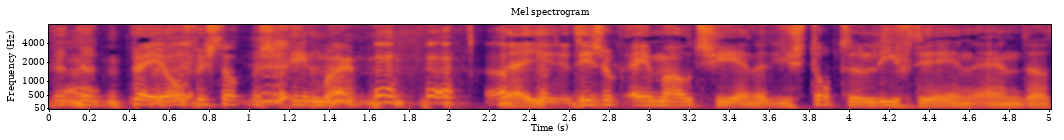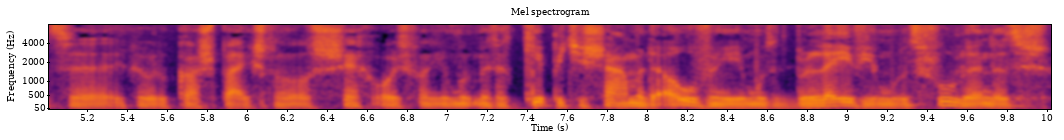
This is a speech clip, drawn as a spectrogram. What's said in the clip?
de, de payoff is dat misschien, maar... Nee, het is ook emotie en je stopt er liefde in. En dat, uh, ik hoorde Kaspijks nog wel eens zeggen ooit... van je moet met dat kippetje samen de oven in. Je moet het beleven, je moet het voelen. En dat is...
